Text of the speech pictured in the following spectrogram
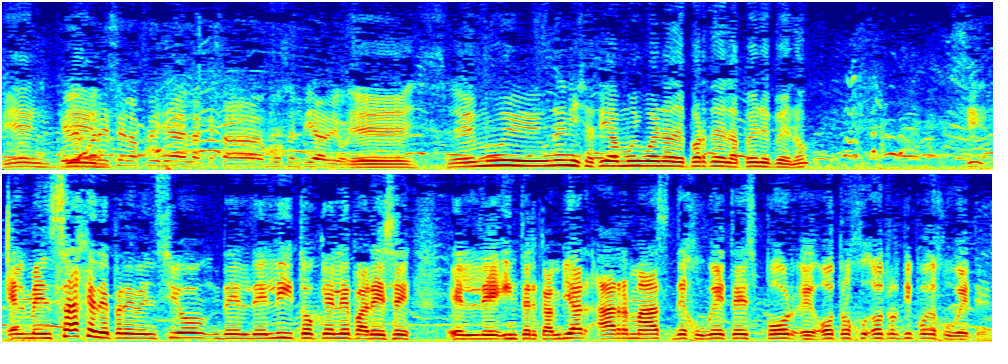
Bien, ¿Qué bien. le parece la feria en la que estamos el día de hoy? Eh, es muy, una iniciativa muy buena de parte de la PNP, ¿no? Sí, el mensaje de prevención del delito, ¿qué le parece? El de intercambiar armas de juguetes por eh, otro, otro tipo de juguetes.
